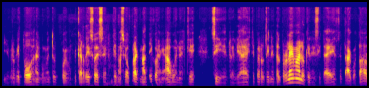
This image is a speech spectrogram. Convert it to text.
y yo creo que todos en algún momento podemos pecar de eso, de ser demasiado pragmáticos en, ah, bueno, es que sí, en realidad este perro tiene tal problema, lo que necesita es, está acostado,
